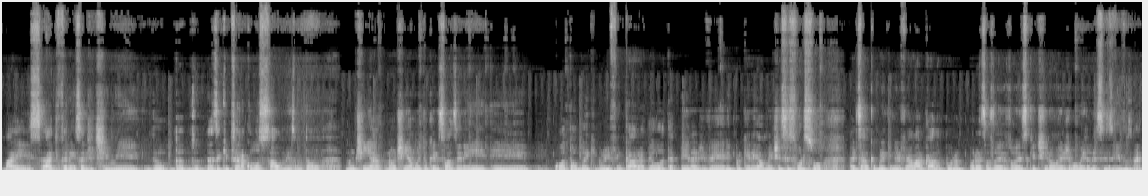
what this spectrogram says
mas a diferença de time do, do, do, das equipes era colossal mesmo. Então não tinha, não tinha muito o que eles fazerem e, e Quanto ao Blake Griffin, cara, deu até pena de ver ele porque ele realmente se esforçou. A gente sabe que o Blake Griffin é marcado por, por essas lesões que tiram ele de momentos decisivos, né?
